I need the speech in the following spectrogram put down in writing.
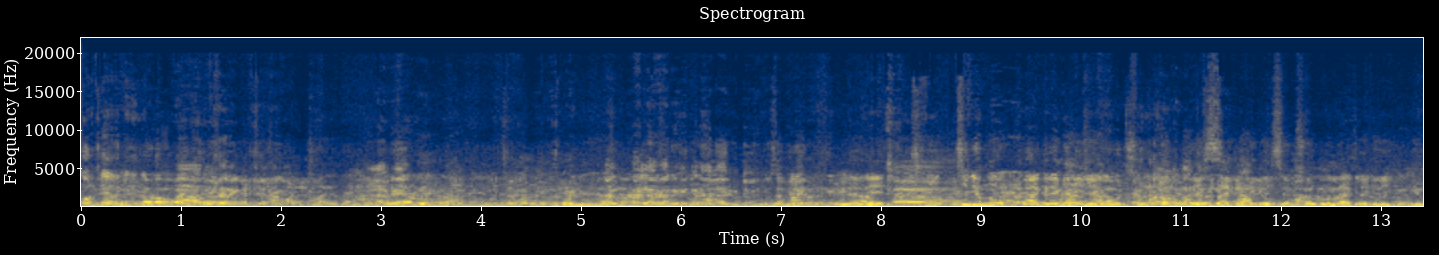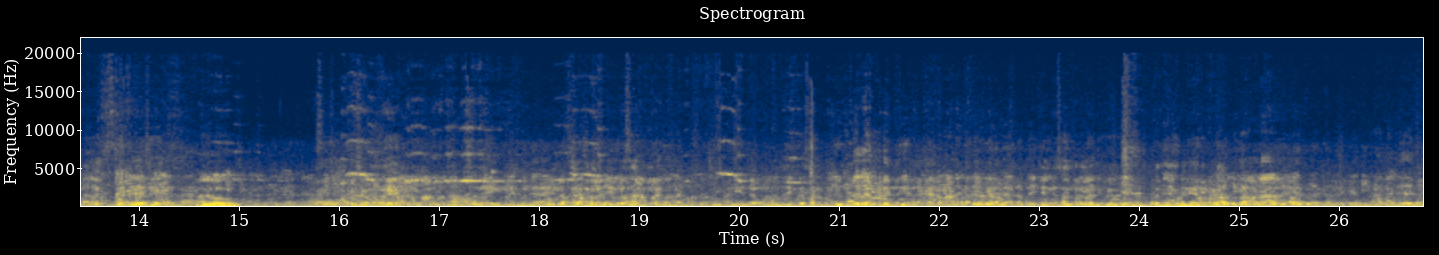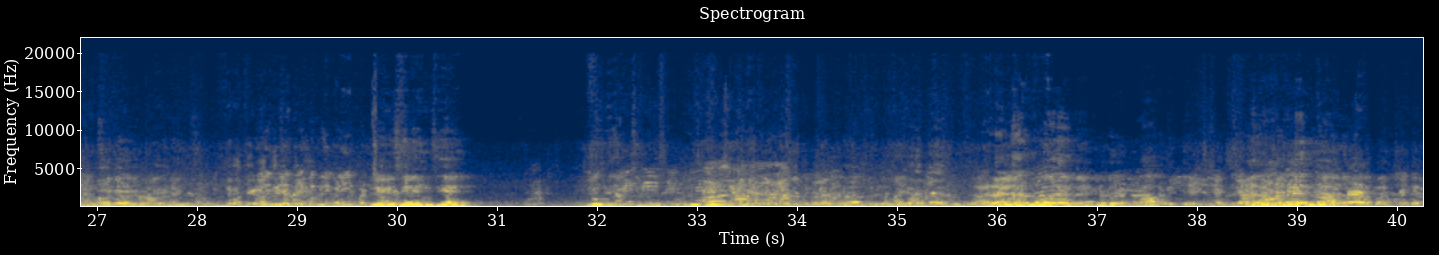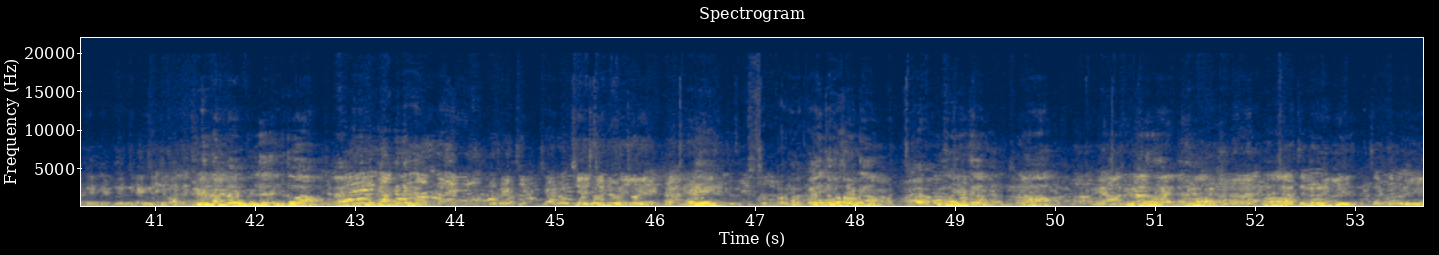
കുറച്ച് ഇറങ്ങി ഒരു ഹലോ എല്ലാവരും പോരെ ബാക്കിലോട്ട് വാ. എടി, നമ്മുടെ പിള്ളേരെ വാ. എടി, നമ്മുടെ ചേച്ചിനെ വിളിച്ചു എടി, മക്കളെ ജോസേട്ടാ, ജോസേട്ടാ, ആ. എല്ലാവരും വാ, എല്ലാവരും വാ. ആ. ചേച്ചനെ വിളിക്ക് ചേച്ചനെ വിളിക്ക്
